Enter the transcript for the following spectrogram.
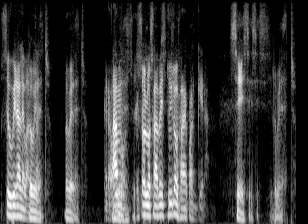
se hubiera levantado. Lo hubiera hecho, lo hubiera hecho. Pero vamos, eso lo sabes tú y lo sabe cualquiera. Sí, sí, sí, sí, lo hubiera hecho.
